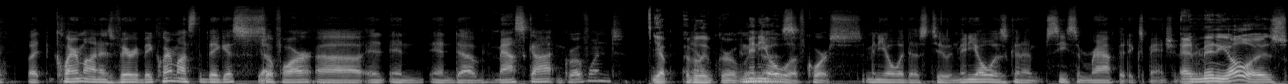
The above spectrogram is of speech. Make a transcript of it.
but Clermont is very big. Clermont's the biggest so far, uh, and and, and uh, Mascotte and Groveland. Yep, I believe Groveland. Minneola, does. of course. Minneola does too, and Minneola is going to see some rapid expansion. And Minneola is,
